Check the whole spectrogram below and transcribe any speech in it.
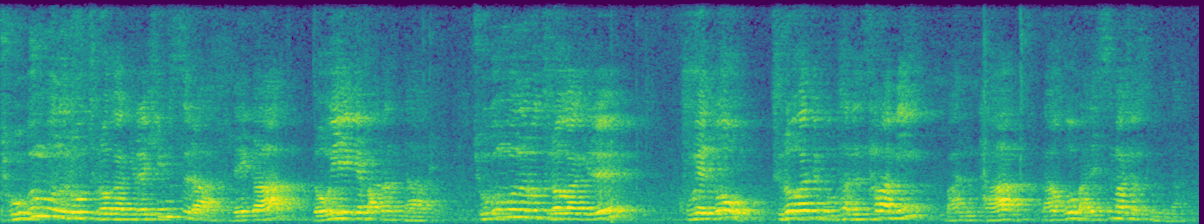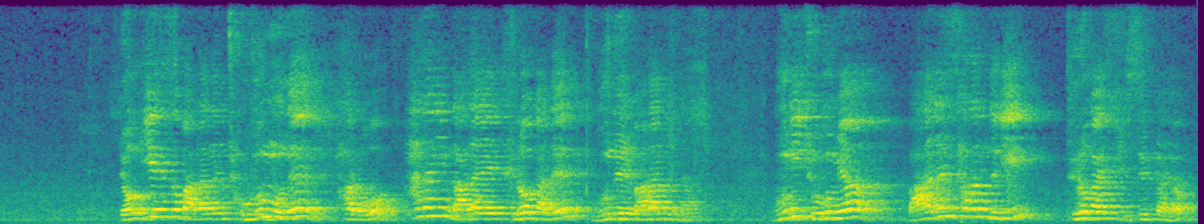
좁은 문으로 들어가기를 힘쓰라. 내가 너희에게 말한다. 좁은 문으로 들어가기를 구해도 들어가지 못하는 사람이 많다. 라고 말씀하셨습니다. 여기에서 말하는 좁은 문은 바로 하나님 나라에 들어가는 문을 말합니다. 문이 좁으면 많은 사람들이 들어갈 수 있을까요?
